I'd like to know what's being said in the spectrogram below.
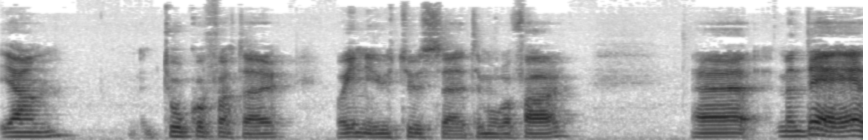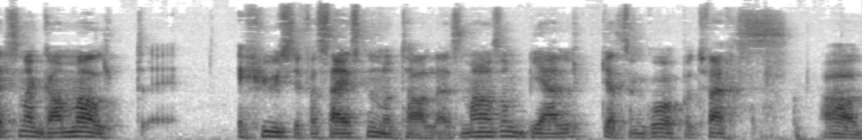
hjem. To kofferter og inn i uthuset til mor og far. Eh, men det er et sånt gammelt hus fra 1600-tallet som har en sånn bjelke som går på tvers av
